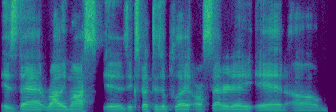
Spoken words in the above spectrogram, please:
is that Riley Moss is expected to play on Saturday, and um,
